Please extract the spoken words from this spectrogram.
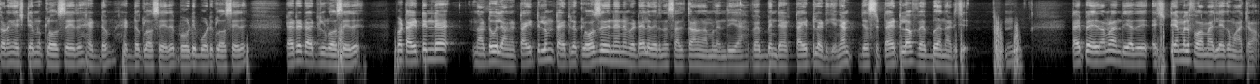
തുടങ്ങി എച്ച് ടി എമ്മിൽ ക്ലോസ് ചെയ്ത് ഹെഡും ഹെഡ് ക്ലോസ് ചെയ്ത് ബോഡി ബോഡി ക്ലോസ് ചെയ്ത് ടൈറ്റിൽ ടൈറ്റിൽ ക്ലോസ് ചെയ്ത്. അപ്പോൾ ടൈറ്റിന്റെ നടുവിലാണ്. ടൈറ്റിലും ടൈറ്റിൽ ക്ലോസ് ചെയ്തതിനും ഇടയിൽ വരുന്ന സ്ഥലത്താണ് നമ്മൾ എന്ത് ചെയ്യുക? വെബിന്റെ ടൈറ്റിൽ അടിക്കുക. ഞാൻ ജസ്റ്റ് ടൈറ്റിൽ ഓഫ് വെബ് എന്നടിച്ച് ടൈപ്പ് ചെയ്ത് നമ്മൾ എന്ത് ചെയ്യുക? അത് എച്ച് ടി എം എൽ ഫോർമാറ്റിലേക്ക് മാറ്റണം.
